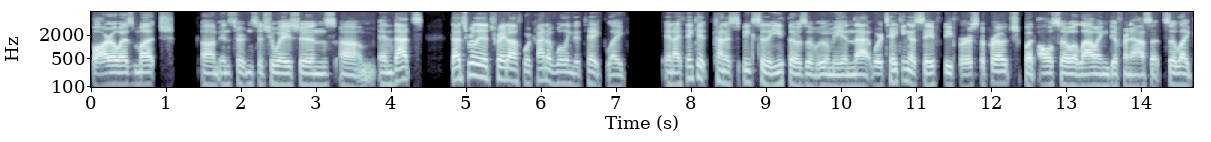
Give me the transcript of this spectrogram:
borrow as much um, in certain situations, um, and that's that's really a trade off we're kind of willing to take. Like, and I think it kind of speaks to the ethos of Umee in that we're taking a safety first approach, but also allowing different assets. So like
